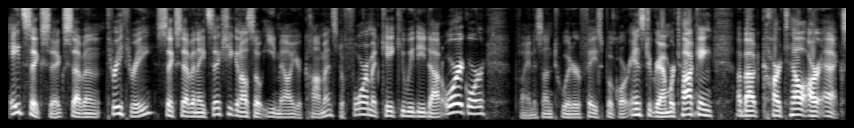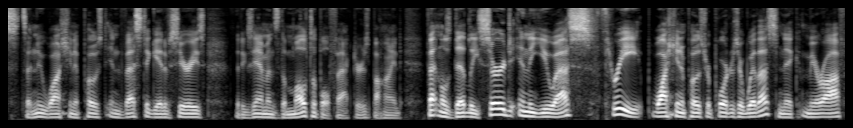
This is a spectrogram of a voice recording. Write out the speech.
866 733 6786. You can also email your comments to forum at kqed.org or Find us on Twitter, Facebook, or Instagram. We're talking about Cartel RX. It's a new Washington Post investigative series that examines the multiple factors behind fentanyl's deadly surge in the U.S. Three Washington Post reporters are with us Nick Miroff,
